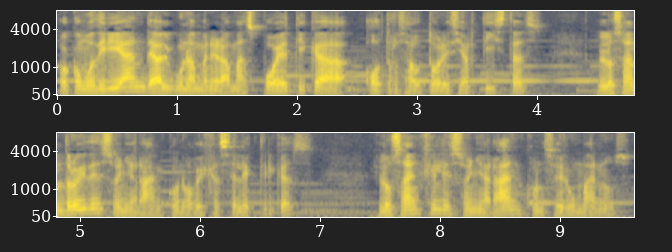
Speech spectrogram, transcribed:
o como dirían de alguna manera más poética otros autores y artistas, los androides soñarán con ovejas eléctricas, los ángeles soñarán con ser humanos,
